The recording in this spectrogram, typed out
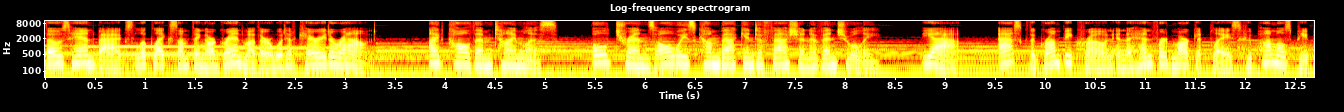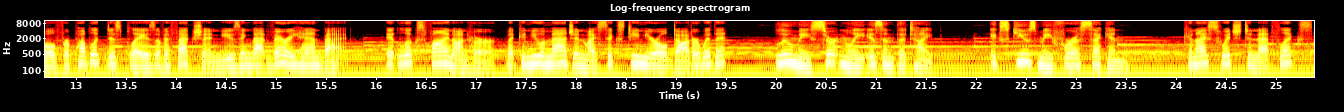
Those handbags look like something our grandmother would have carried around. I'd call them timeless. Old trends always come back into fashion eventually. Yeah. Ask the grumpy crone in the Henford marketplace who pummels people for public displays of affection using that very handbag. It looks fine on her, but can you imagine my 16 year old daughter with it? Lumi certainly isn't the type. Excuse me for a second. Can I switch to Netflix?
